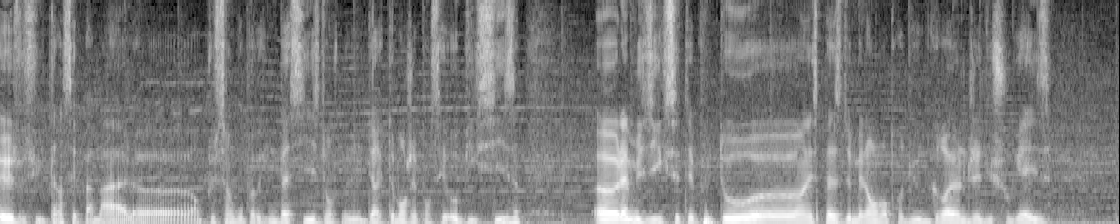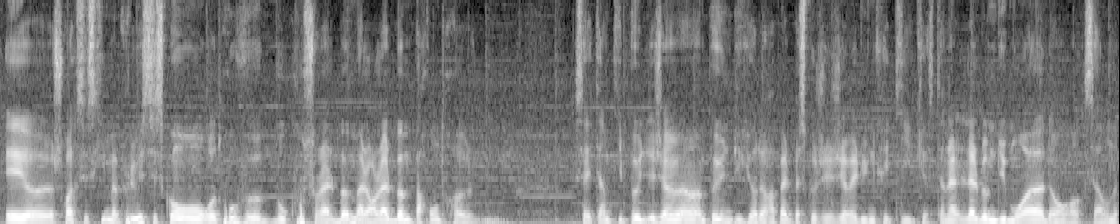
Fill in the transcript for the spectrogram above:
et je me suis dit, c'est pas mal. en plus, c'est un groupe avec une bassiste, donc directement j'ai pensé aux Pixies. la musique c'était plutôt un espèce de mélange entre du grunge et du shoegaze. Et je crois que c'est ce qui m'a plu, c'est ce qu'on retrouve beaucoup sur l'album. Alors l'album par contre, ça a été un petit peu, j'ai un, peu une piqûre de rappel parce que j'avais lu une critique. C'était l'album du mois dans Rock Sound.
